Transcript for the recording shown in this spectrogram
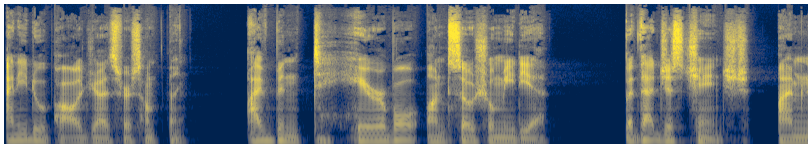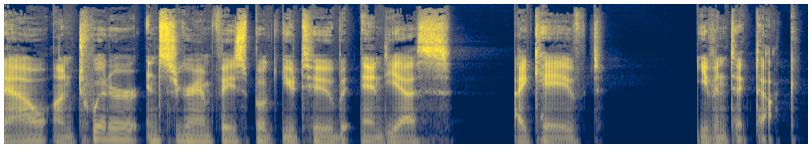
I need to apologize for something. I've been terrible on social media, but that just changed. I'm now on Twitter, Instagram, Facebook, YouTube, and yes, I caved, even TikTok.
